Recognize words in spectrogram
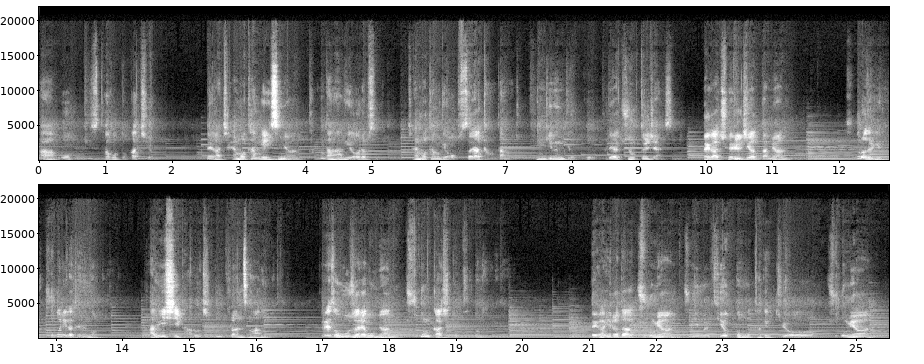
다 뭐 비슷하고 똑같지요. 내가 잘못한 게 있으면 당당하기 어렵습니다. 잘못한 게 없어야 당당하죠. 생기는 게 없고 그래야 주눅 들지 않습니다. 내가 죄를 지었다면 쭈그러들게 돼요. 쭈그리가 되는 겁니다. 다윗이 바로 지금 그런 상황입니다. 그래서 5절에 보면 죽음까지도 거론합니다. 내가 이러다 죽으면 주님을 기억도 못하겠지요. 죽으면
